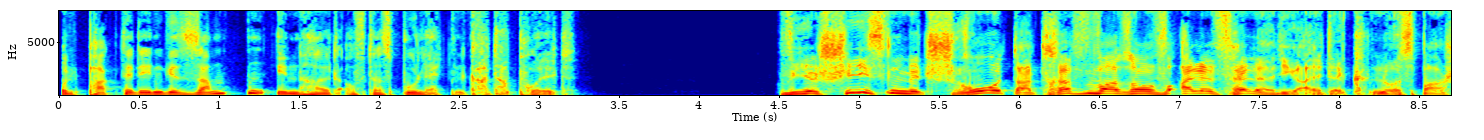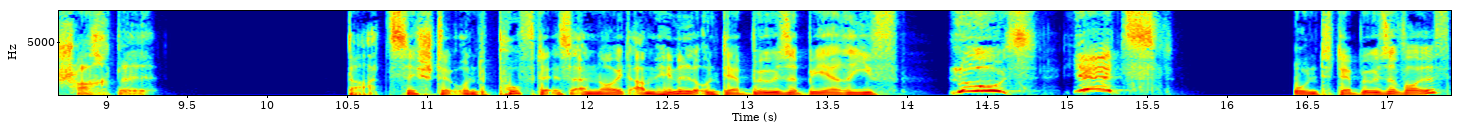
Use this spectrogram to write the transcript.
und packte den gesamten Inhalt auf das Bulettenkatapult. Wir schießen mit Schrot, da treffen wir so auf alle Fälle, die alte Knusperschachtel. Da zischte und puffte es erneut am Himmel und der böse Bär rief Los, jetzt! Und der böse Wolf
